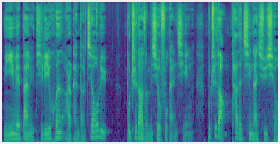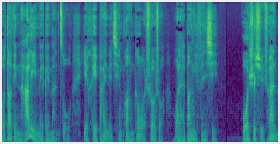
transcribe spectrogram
你因为伴侣提离婚而感到焦虑，不知道怎么修复感情，不知道他的情感需求到底哪里没被满足，也可以把你的情况跟我说说，我来帮你分析。我是许川，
